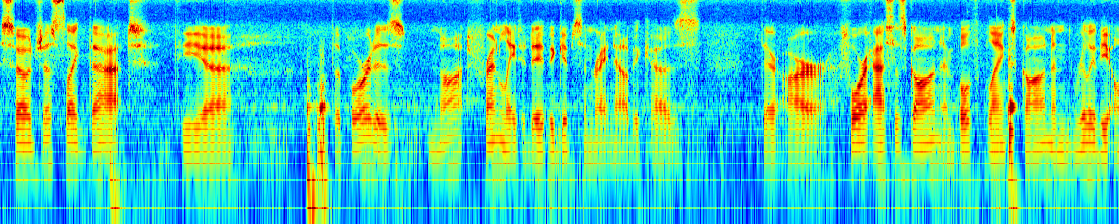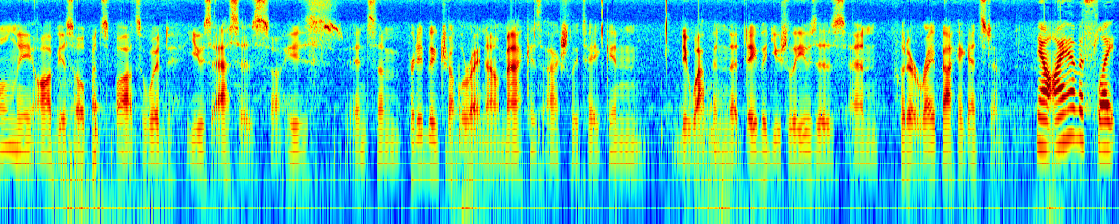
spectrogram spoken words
So just like that, the uh, the board is not friendly to David Gibson right now because there are four S's gone and both blanks gone, and really the only obvious open spots would use S's. So he's in some pretty big trouble right now. Mack has actually taken the weapon that David usually uses and put it right back against him. Now I have a slight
